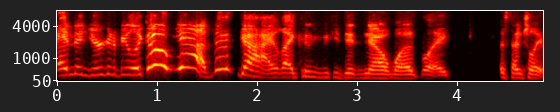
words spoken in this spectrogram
and then you're gonna be like, oh yeah, this guy, like who he didn't know was like essentially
